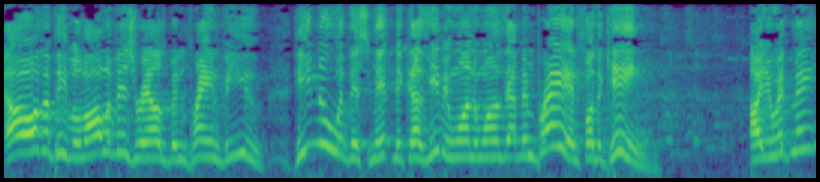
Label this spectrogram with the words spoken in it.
All the people of all of Israel has been praying for you. He knew what this meant because he been one of the ones that been praying for the king. Are you with me?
